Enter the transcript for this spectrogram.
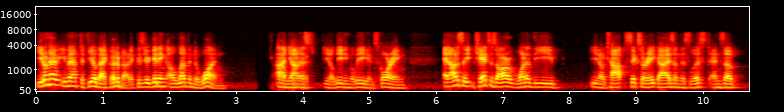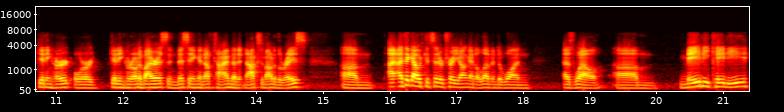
you don't have even have to feel that good about it because you're getting 11 to one on Giannis, you know, leading the league in scoring. And honestly, chances are one of the you know top six or eight guys on this list ends up getting hurt or getting coronavirus and missing enough time that it knocks him out of the race. Um, I, I, think I would consider Trae Young at 11 to one as well. Um, maybe KD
